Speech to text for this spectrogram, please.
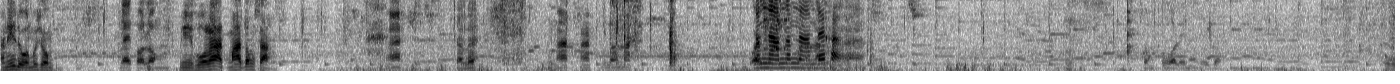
อันนี้โดนผู้ชมยายขอลองมีโคราชมาต้องสั่งมาจัดเลยมามาพี่น้องมาน้ำน้ำน้ำน้ำได้ค่ะ องตัวเลยนะเดี๋ยวจะโอ้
